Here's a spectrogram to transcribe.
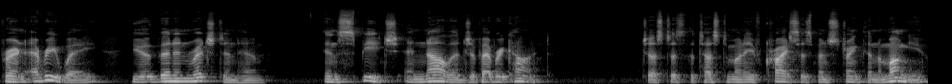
For in every way you have been enriched in him, in speech and knowledge of every kind, just as the testimony of Christ has been strengthened among you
